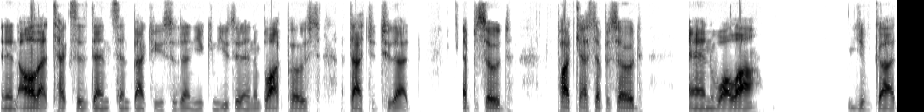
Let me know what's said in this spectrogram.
and then all that text is then sent back to you so then you can use it in a blog post attach it to that episode podcast episode and voila you've got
